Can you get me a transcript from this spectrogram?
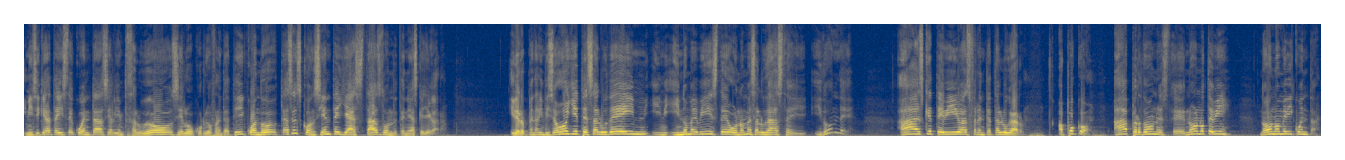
y ni siquiera te diste cuenta si alguien te saludó, si algo ocurrió frente a ti. Cuando te haces consciente ya estás donde tenías que llegar. Y de repente alguien dice, oye, te saludé y, no me viste o no me saludaste. ¿Y, dónde? Ah, es que te vivas frente a tal lugar. ¿A poco? Ah, perdón, este, no, no te vi. No, no me di cuenta.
